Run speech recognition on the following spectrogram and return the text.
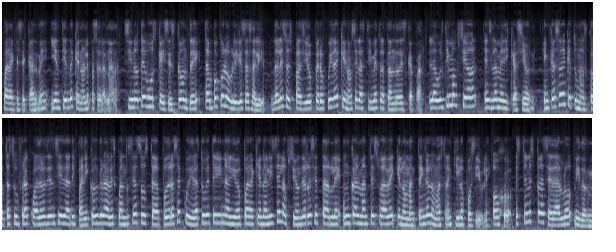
para que se calme y entienda que no le pasará nada. Si no te busca y se esconde, tampoco lo obligues a salir, dale su espacio, pero cuida que no se lastime tratando de escapar. La última opción es la medicación. En caso de que tu mascota sufra cuadros de ansiedad y pánicos graves cuando se asusta, podrás acudir a tu veterinario para que analice la opción de recetarle un calmante suave que lo mantenga lo más tranquilo posible. Ojo, esto no es para sedarlo ni dormir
